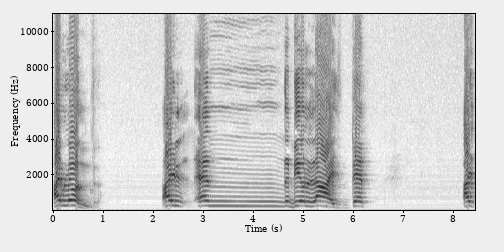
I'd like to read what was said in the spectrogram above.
I've learned. I and realize that I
